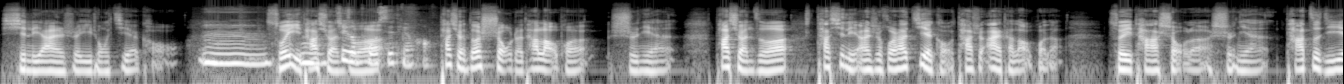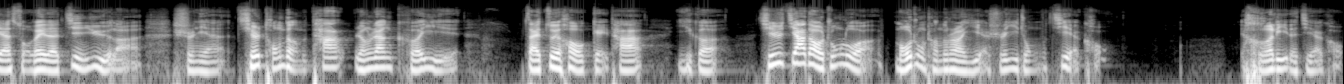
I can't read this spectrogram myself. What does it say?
心理暗示，一种借口，嗯，所以他嗯选择。他选择守着他老婆十年，他选择他心理暗示或者他借口他是爱他老婆的，所以他守了十年，他自己也所谓的禁欲了十年。其实同等的，他仍然可以在最后给他一个，其实家道中落，某种程度上也是一种借口，合理的借口。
